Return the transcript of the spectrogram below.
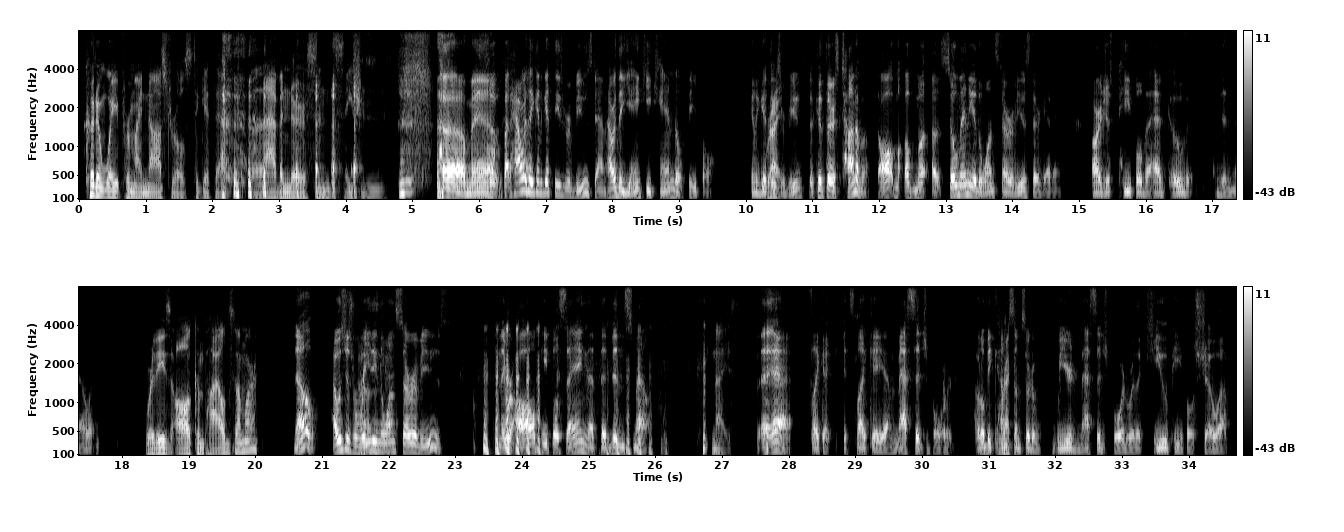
Could- couldn't wait for my nostrils to get that lavender sensation oh man! but how are they going to get these reviews down? How are the Yankee Candle people going to get Right. these reviews? Because there's a ton of them. All of uh, so many of the one star reviews they're getting are just people that had COVID and didn't know it. were these all compiled somewhere No, I was just Oh, reading the one star reviews, and they were all people saying that that didn't smell. nice Uh, yeah it's like a it's like a, uh message board. It'll become Rec- some sort of weird message board where the q people show up.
